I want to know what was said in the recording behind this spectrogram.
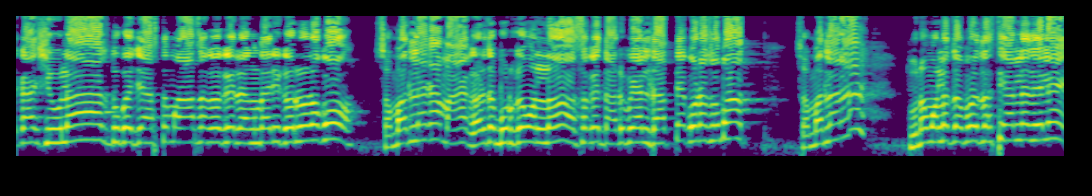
काय शिवलाल तू काही जास्त मला असं काही रंगदारी करू नको. समजलं का? माझ्या घरचं बुडकं म्हणलं असं काही दारू प्यायला जात नाही कोणासोबत? समजलं ना? तुला मला जबरदस्ती आणलं दिले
